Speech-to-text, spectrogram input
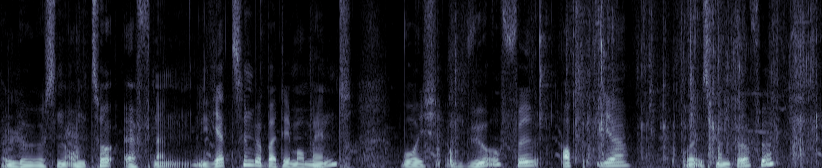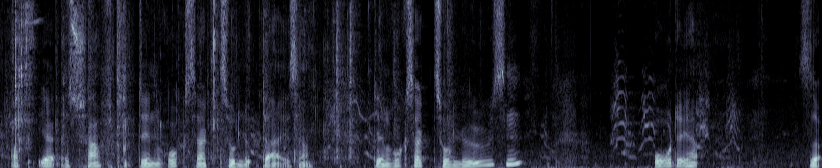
lösen und zu öffnen. Jetzt sind wir bei dem Moment, wo ich würfel, ob ihr, wo ist mein Würfel? Ob ihr es schafft, den Rucksack zu, lö- da ist er, den Rucksack zu lösen oder, so.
